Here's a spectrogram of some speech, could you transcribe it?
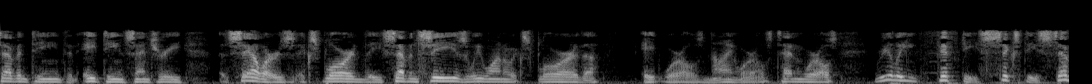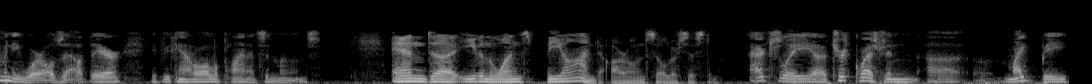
17th and 18th century sailors explored the seven seas. We want to explore the eight worlds, nine worlds, ten worlds, really 50, 60, 70 worlds out there if you count all the planets and moons. And uh, even the ones beyond our own solar system. Actually, a trick question uh, might be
